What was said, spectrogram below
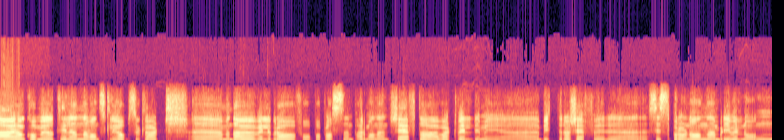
Nei, Han kommer jo til en vanskelig jobb, så klart. Eh, men det er jo veldig bra å få på plass en permanent sjef. Det har vært veldig mye bytter av sjefer eh, siste par årene. Han blir vel nå den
